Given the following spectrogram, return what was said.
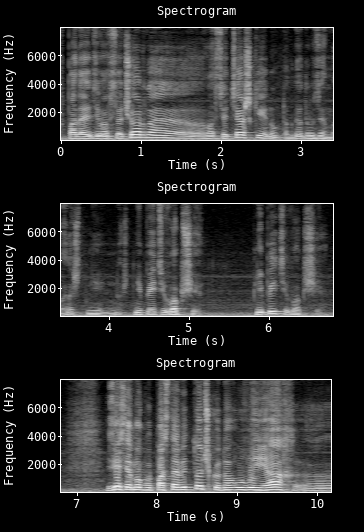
впадаете во все черное, во все тяжкие, ну, тогда, друзья мои, значит, не, значит, не пейте вообще не пейте вообще. Здесь я мог бы поставить точку, но, увы и ах, э,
